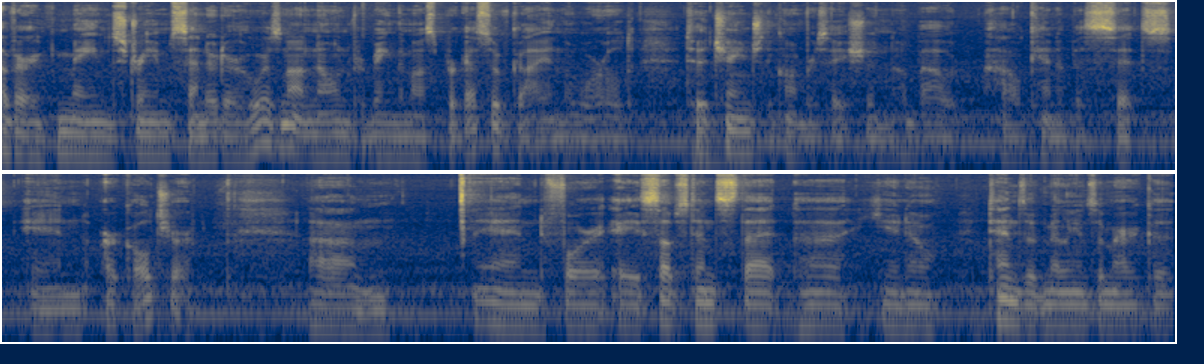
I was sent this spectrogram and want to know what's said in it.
a very mainstream senator who is not known for being the most progressive guy in the world to change the conversation about how cannabis sits in our culture. Um, and for a substance that, uh, you know, tens of millions of, America,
